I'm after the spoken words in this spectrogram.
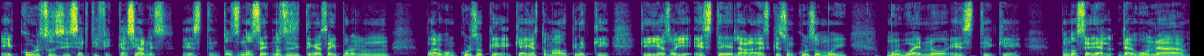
eh, cursos y certificaciones. Este, entonces, no sé, no sé si tengas ahí por algún, por algún curso que, que hayas tomado, que, que, digas, oye, este la verdad es que es un curso muy, muy bueno, este, que, pues no sé, de, alguna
